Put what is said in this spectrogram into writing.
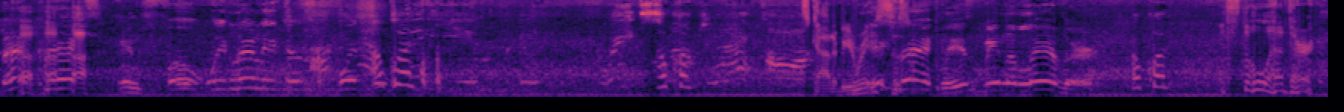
backpacks, and food. We literally just went. Okay. Okay. It's got to be racism. Exactly. It's been a leather. Okay. It's the leather.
